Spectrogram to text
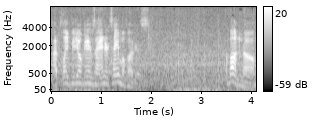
I play video games. I entertain motherfuckers. How about no?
